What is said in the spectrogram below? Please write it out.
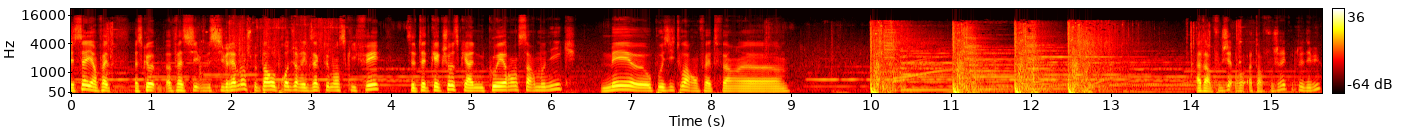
j'essaye en fait. Parce que, enfin, si, vraiment je peux pas reproduire exactement ce qu'il fait, c'est peut-être quelque chose qui a une cohérence harmonique, mais euh, oppositoire en fait. Euh... Attends, faut que oh, Attends, faut que je réécoute le début.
